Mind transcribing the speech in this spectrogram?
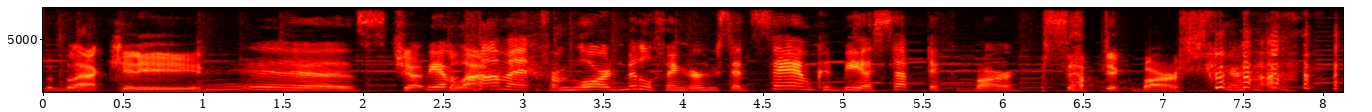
the Black Kitty. Yes. Jet We have Black a comment from Lord Middlefinger who said Sam could be a septic bar. Septic Barth.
